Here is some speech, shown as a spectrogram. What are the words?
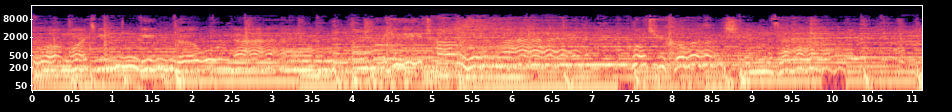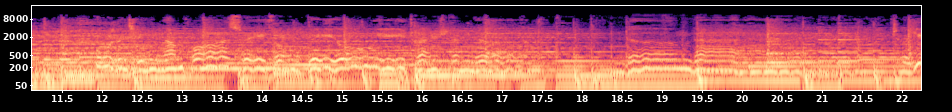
多么晶莹的无奈。这一场恋爱，过去和现在，无论情浪破碎，总会有一转身的等待。这一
